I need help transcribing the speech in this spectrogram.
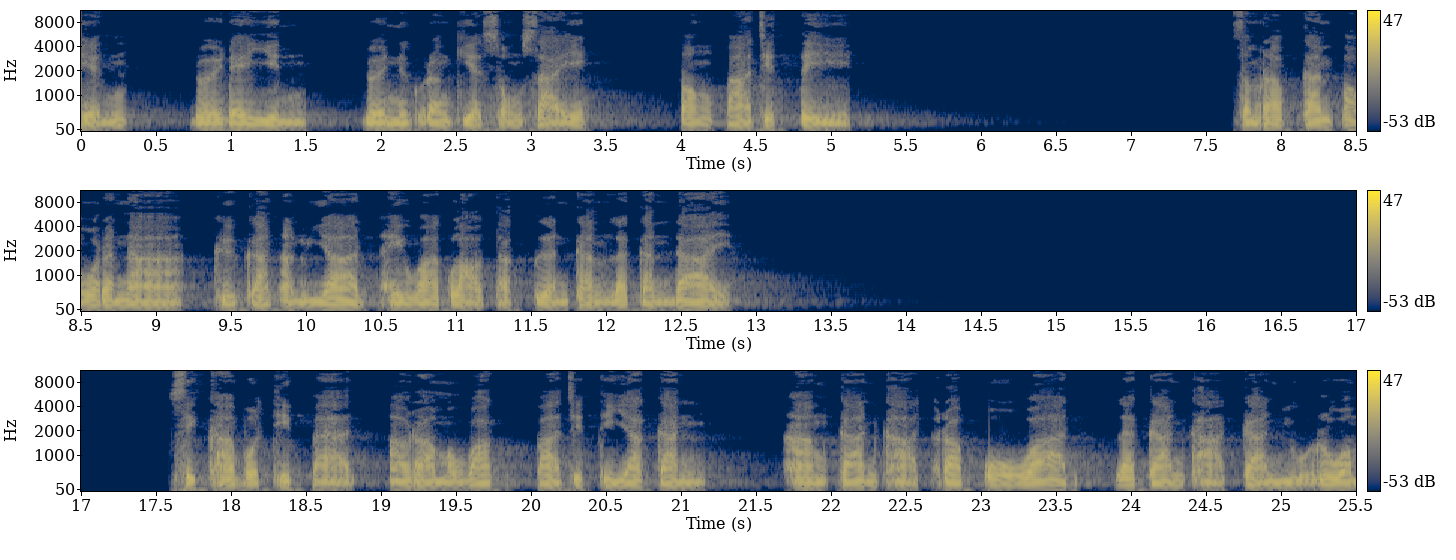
เห็น ด้วยได้ยิน ด้วยนึกรังเกียจสงสัย ต้องปาจิตตีสำหรับการปวารณาคือการอนุญาตให้ว่ากล่าวตักเตือนกันและกันได้ สิกขาบทที่ 8 อารามวัคปาจิตติยากัน ห้ามการขาดรับโอวาทและการขาดการอยู่ร่วม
